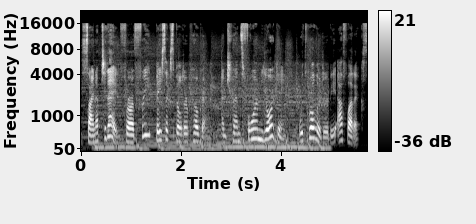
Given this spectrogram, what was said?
Sign up today for our free Basics Builder program and transform your game with Roller Derby Athletics.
